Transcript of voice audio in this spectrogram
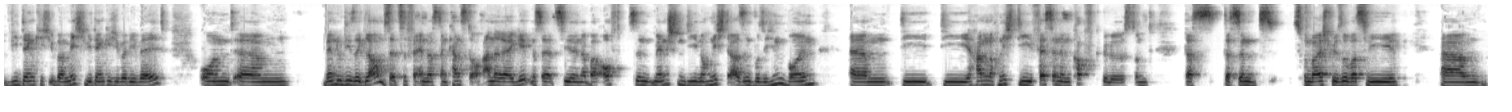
wie denke ich über mich, wie denke ich über die Welt. Und ähm, wenn du diese Glaubenssätze veränderst, dann kannst du auch andere Ergebnisse erzielen. Aber oft sind Menschen, die noch nicht da sind, wo sie hinwollen, ähm, die, die haben noch nicht die Fesseln im Kopf gelöst. Und das, das sind zum Beispiel sowas wie, ähm,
